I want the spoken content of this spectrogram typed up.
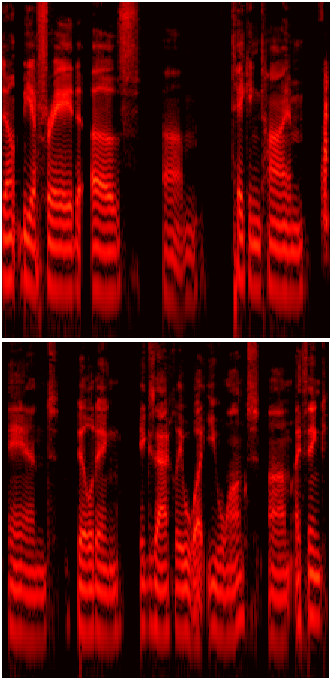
don't be afraid of um, taking time and building exactly what you want. Um, I think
